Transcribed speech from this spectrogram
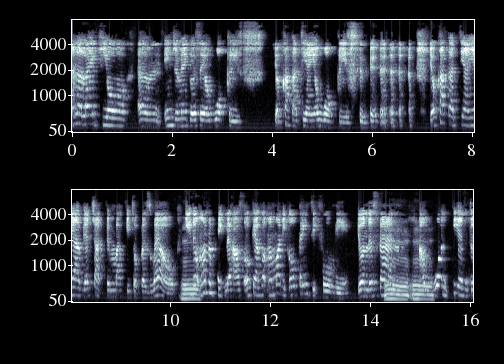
And I like your um in Jamaica say a walk your cockatoo and your workplace. your cockatoo and you have your chat to back it up as well. Mm. You don't want to paint the house. Okay, I got my money. Go paint it for me. You understand? Mm, mm. I want him to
